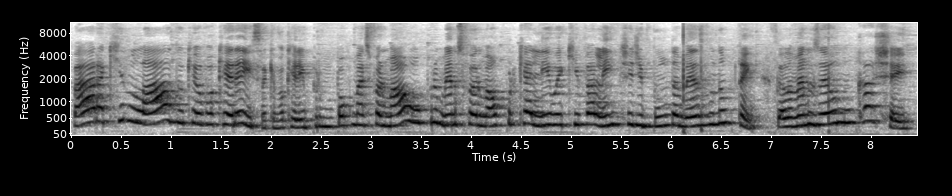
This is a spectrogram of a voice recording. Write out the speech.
para que lado que eu vou querer isso. Que eu vou querer ir para um pouco mais formal ou para menos formal? Porque ali o equivalente de bunda mesmo não tem. Pelo menos eu nunca achei.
